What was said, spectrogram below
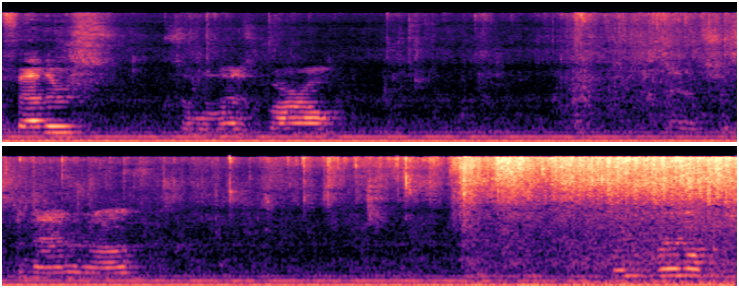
the feathers. Someone let us borrow. And it's just a matter of... Where's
